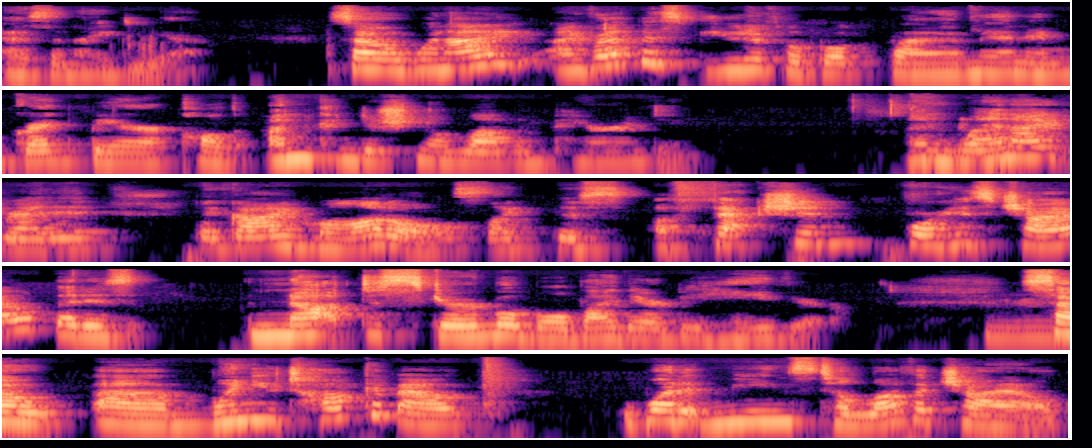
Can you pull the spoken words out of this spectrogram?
as an idea. So when I, I read this beautiful book by a man named Greg Bear called Unconditional Love and Parenting. And when I read it, the guy models like this affection for his child that is not disturbable by their behavior. Mm. So um, when you talk about what it means to love a child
